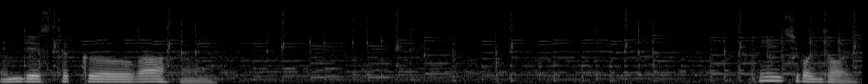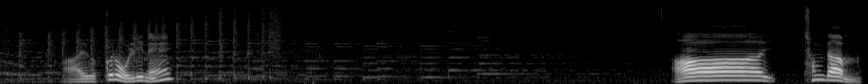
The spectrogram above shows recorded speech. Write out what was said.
MDS 테크가 예. KH건설. 아 이거 끌어올리네. 아 청담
